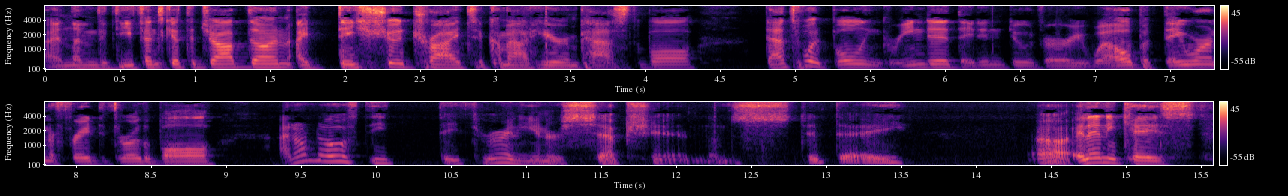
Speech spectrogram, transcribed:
and letting the defense get the job done. I they should try to come out here and pass the ball. That's what Bowling Green did. They didn't do it very well, but they weren't afraid to throw the ball. I don't know if they, they threw any interceptions. Did they? Uh, in any case,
